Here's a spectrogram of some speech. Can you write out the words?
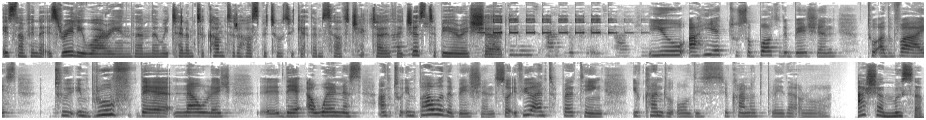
it's something that is really worrying them, then we tell them to come to the hospital to get themselves checked over just to be reassured. You are here to support the patient, to advise, to improve their knowledge, uh, their awareness, and to empower the patient. So if you are interpreting, you can't do all this. You cannot play that role. Asha Musa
